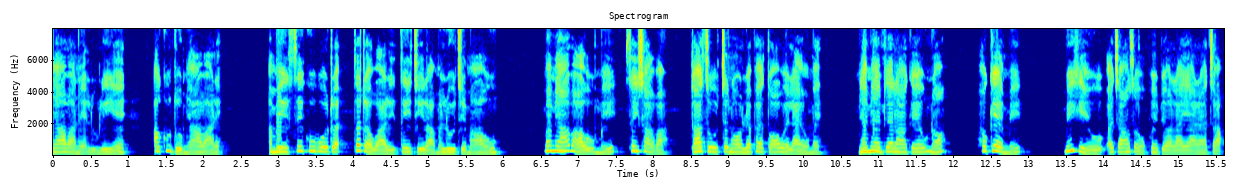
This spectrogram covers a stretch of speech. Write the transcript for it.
များပါနဲ့လူလေးရဲ့အခုတို့များပါတယ် အမေစိတ်ကူးဖို့အတွက်တက်တော်ဝါတွေတည်ကြည်တာမလို့ချင်ပါဘူးမများပါဘူးအမေစိတ်ချပါဒါဆိုကျွန်တော်လက်ဖက်သွားဝယ်လိုက်အောင်မယ်မြန်မြန်ပြန်လာခဲ့ဦးနော်ဟုတ်ကဲ့မေမိခင်ကိုအကြောင်းစုံဖွင့်ပြောလိုက်ရတာကြောင့်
